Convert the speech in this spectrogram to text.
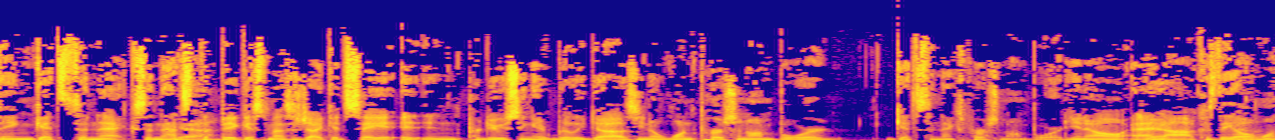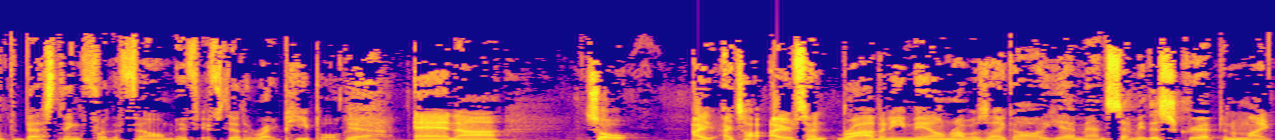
thing gets the next, and that's Yeah. the biggest message I could say in producing. It really does. You know, one person on board gets the next person on board. You know, and Yeah. because they all want the best thing for the film if, if they're the right people. Yeah. and uh, so I I, talk, I sent Rob an email, and Rob was like, "Oh yeah, man, send me the script," and I'm like,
